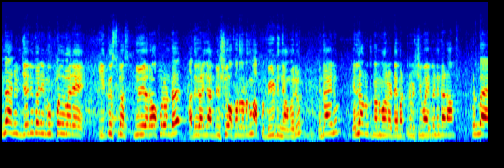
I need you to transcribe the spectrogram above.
എന്തായാലും ജനുവരി മുപ്പത് വരെ ഈ ക്രിസ്മസ് ന്യൂ ഇയർ ഓഫർ ഉണ്ട്. അത് കഴിഞ്ഞാൽ വിഷു ഓഫർ തുടങ്ങും. അപ്പോൾ വീണ്ടും ഞാൻ വരും. എന്തായാലും എല്ലാവർക്കും നന്മ വരട്ടെ. മറ്റൊരു വിഷയമായി വീണ്ടും കാണാം. ഗുഡ് ബൈ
